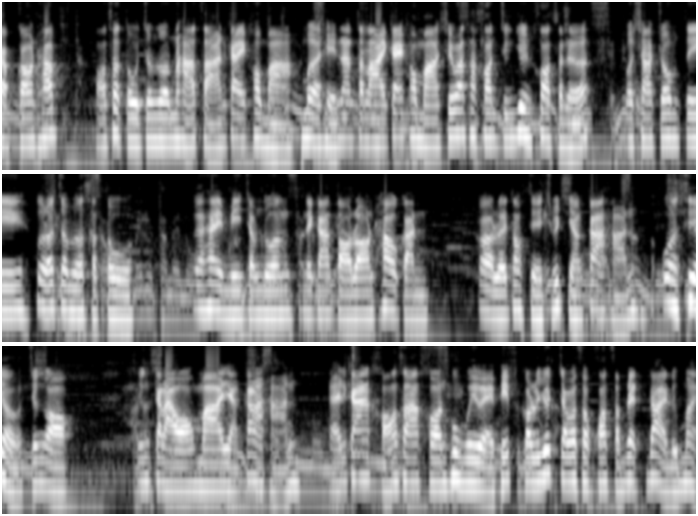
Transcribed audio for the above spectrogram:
กับกองทัพของศัตรูจำนวนมหาศาลใกล้เข้ามา เมื่อเห็นอันตรายใกล้เข้ามาชิวาสคอนจึงยื่นข้อเสนอประชาโจมตีเพื่อลดจำนวนศัตรูเพื่อให้มีจำนวนในการต่อรองเท่ากัน ก็เลยต้องเสียชีวิตอย่างกล้าหาญอ้วนเซี่ยวจึงออก จึงกล่าวออกมาอย่างกล้าหาญแผนการของซาคอนผู้มีไหวพริบกลยุทธ์จะประสบความสำเร็จได้หรือไม่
